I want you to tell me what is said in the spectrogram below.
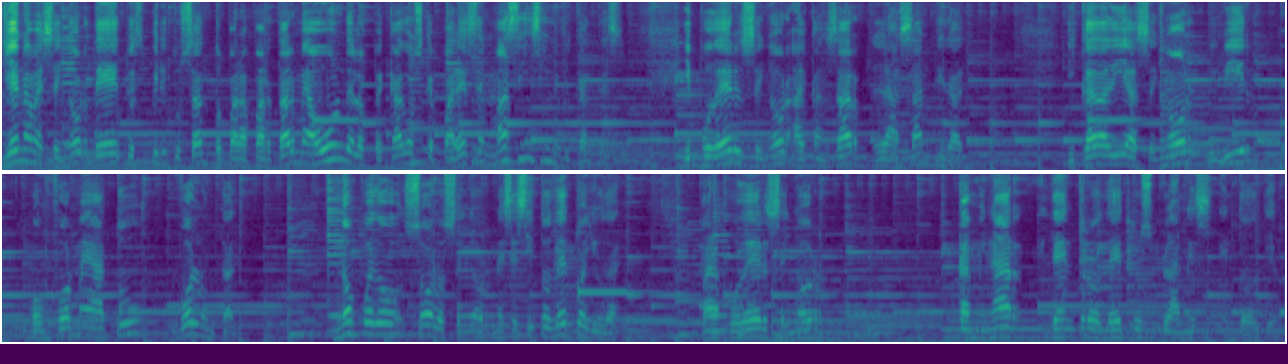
Lléname, Señor, de tu Espíritu Santo para apartarme aún de los pecados que parecen más insignificantes y poder, Señor, alcanzar la santidad. Y cada día, Señor, vivir conforme a tu voluntad. No puedo solo, Señor, necesito de tu ayuda para poder, Señor, caminar dentro de tus planes en todo tiempo.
